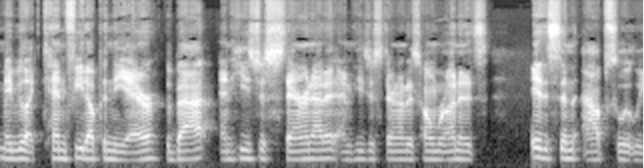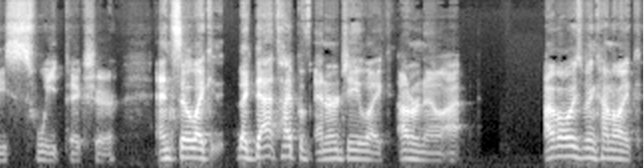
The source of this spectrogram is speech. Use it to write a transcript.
maybe like 10 feet up in the air, the bat, and he's just staring at it and he's just staring at his home run. And it's, it's an absolutely sweet picture. And so like, like that type of energy, like, I don't know. I, I've always been kind of like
